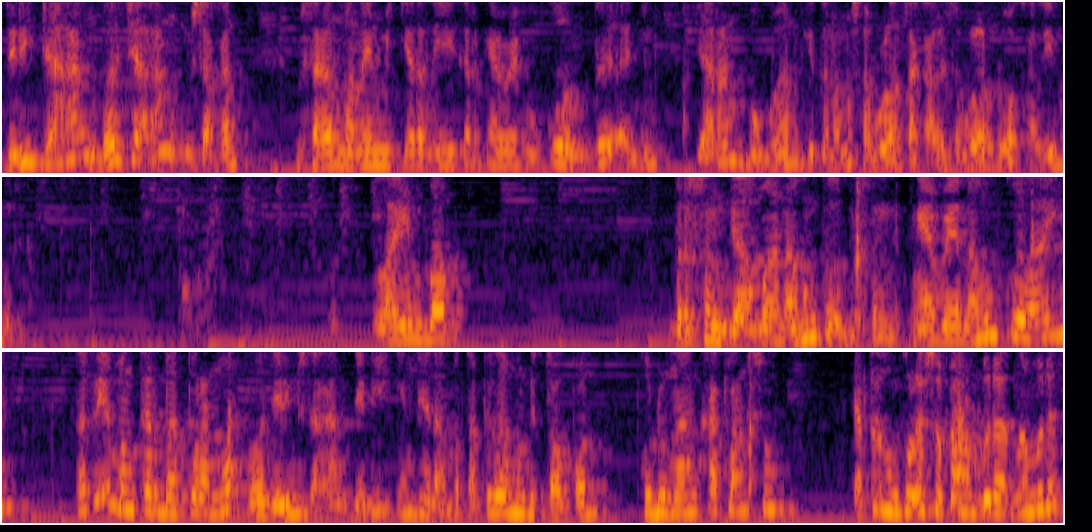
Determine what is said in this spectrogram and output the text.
jadi jarang banget jarang. Misalkan misalkan mana yang mikiran iya keur ngewe hukul teu anjing jarang bogohan kita nama sabulan sekali sabulan dua kali murid lain bab bersenggama nah hungkul berseng ngewe nah lain. Tapi emang keur baturan ngobrol jadi misalkan jadi inti nama tapi lamun ditelepon kudu ngangkat langsung. Eta hungkul SOP nu berat nama dah.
